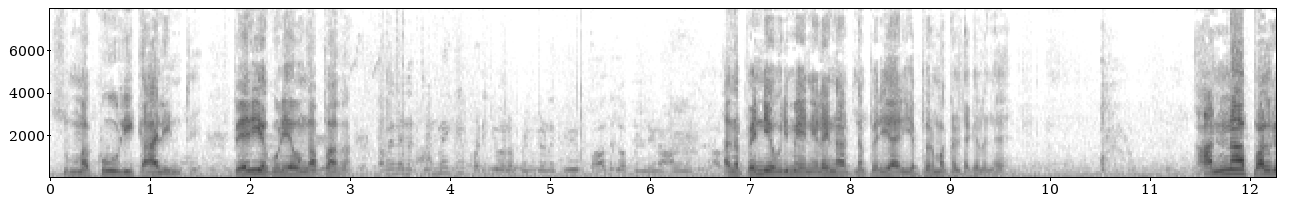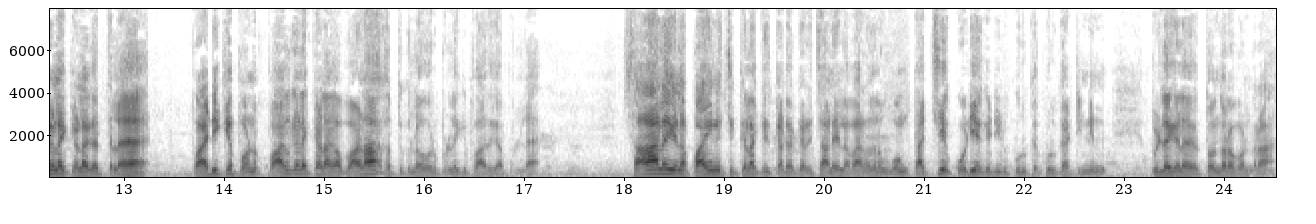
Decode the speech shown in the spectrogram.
சும்மா கூலி காலின்ட்டு. பெரிய கூலியே உங்கள் அப்பா தான். அந்த பெண்ணிய உரிமையை நிலைநாட்டின பெரியாரிய பெருமக்கள்கிட்ட கேளுங்க. அண்ணா பல்கலைக்கழகத்தில் படிக்க போன பல்கலைக்கழக வளாகத்துக்குள்ளே ஒரு பிள்ளைக்கு பாதுகாப்பு இல்லை. சாலையில் பயணித்து கிழக்கு கடற்கரை சாலையில் வர்றதில் உன் கட்சியை கொடியை கட்டிட்டு குறுக்க குறுக்காட்டி நின்று பிள்ளைகளை தொந்தரவு பண்ணுறான்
